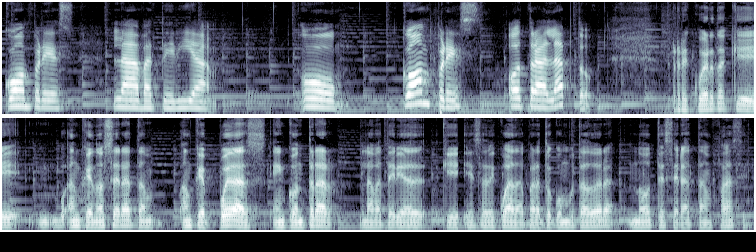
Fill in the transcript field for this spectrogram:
compres la batería o compres otra laptop. Recuerda que aunque no será tan aunque puedas encontrar la batería que es adecuada para tu computadora, no te será tan fácil.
